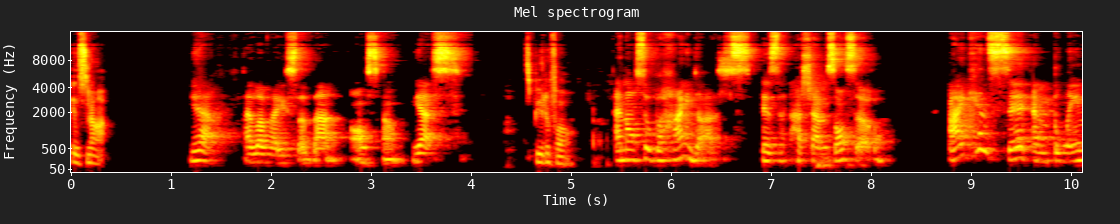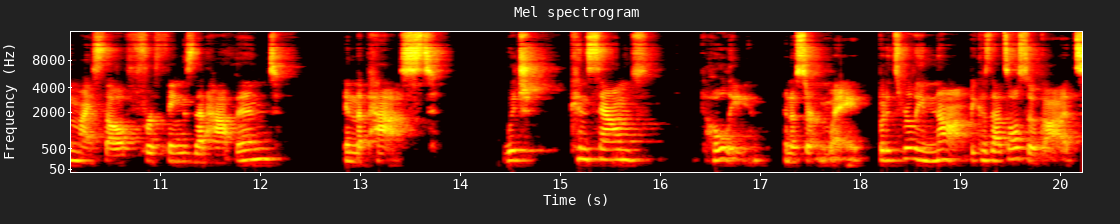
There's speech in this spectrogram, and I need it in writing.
is not. Yeah, I love how you said that also. Yes. It's beautiful. And also behind us is Hashem's also. I can sit and blame myself for things that happened in the past, which can sound holy in a certain way, but it's really not because that's also God's.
